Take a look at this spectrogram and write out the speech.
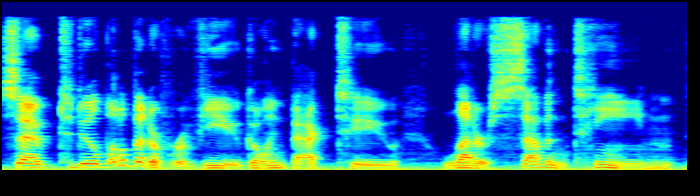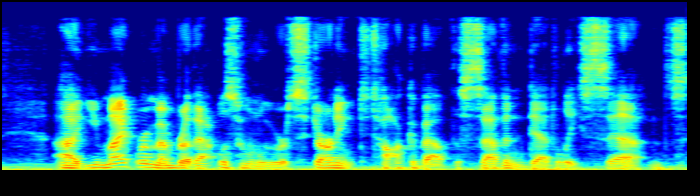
So, to do a little bit of review, going back to letter 17, uh, you might remember that was when we were starting to talk about the seven deadly sins.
